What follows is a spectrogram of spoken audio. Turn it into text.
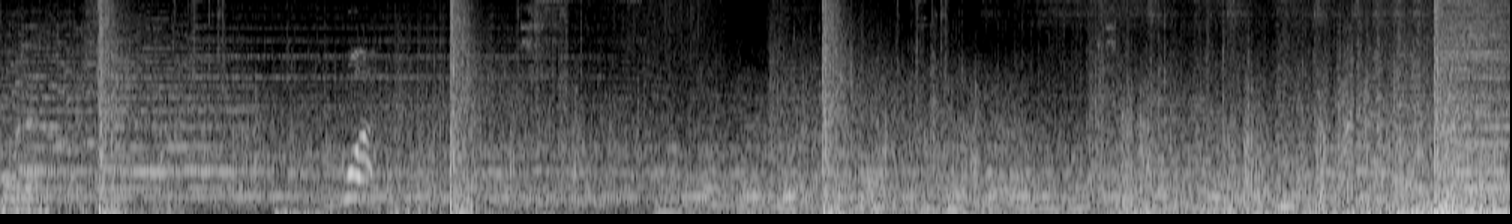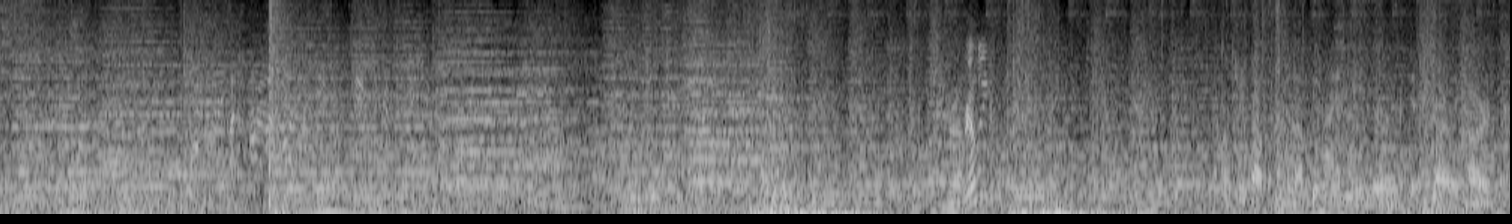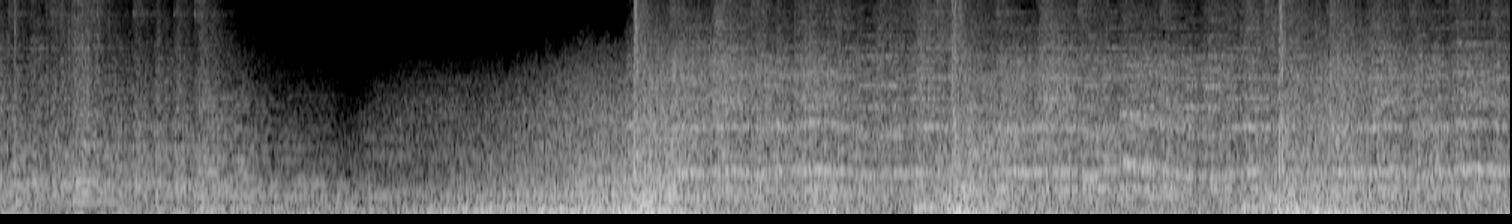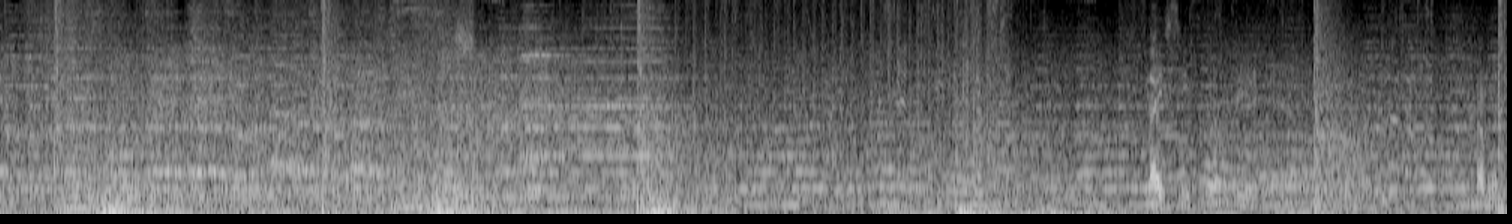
corner. What? Really? Watch yourself coming up behind you. We're gonna hit Charlie hard. Nice C4 for you. Coming.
